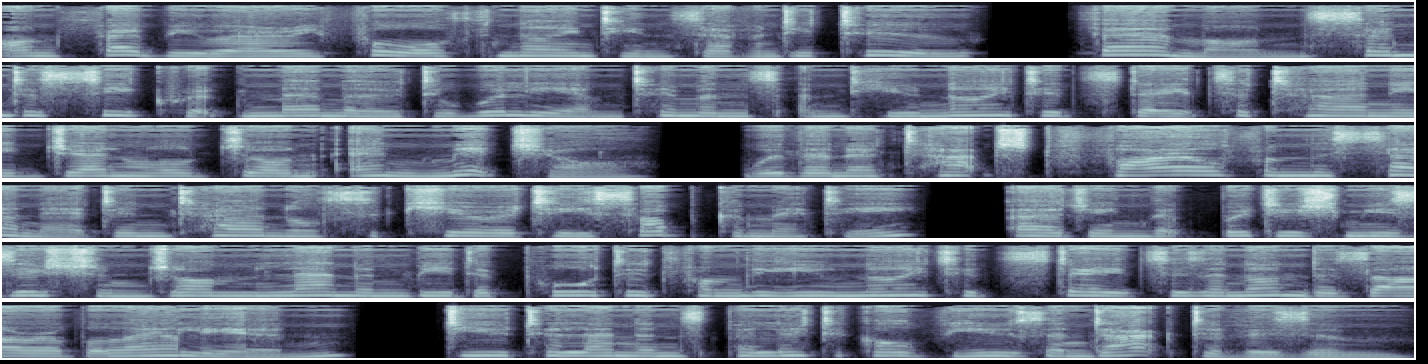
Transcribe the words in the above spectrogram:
On February 4, 1972, Thurmond sent a secret memo to William Timmons and United States Attorney General John N. Mitchell, with an attached file from the Senate Internal Security Subcommittee, urging that British musician John Lennon be deported from the United States as an undesirable alien, due to Lennon's political views and activism.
